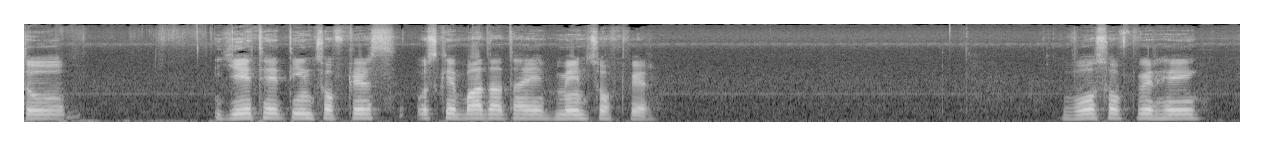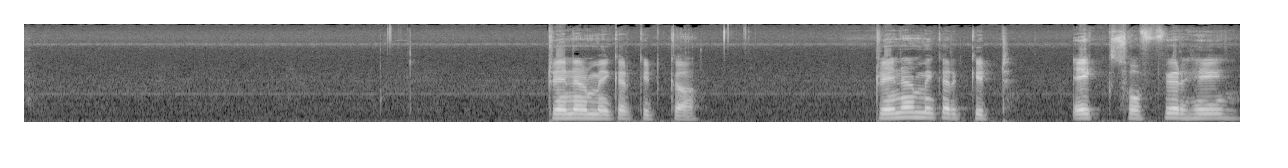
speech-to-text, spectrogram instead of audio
तो ये थे तीन सॉफ्टवेयर्स, उसके बाद आता है मेन सॉफ्टवेयर वो सॉफ्टवेयर है ट्रेनर मेकर किट का। ट्रेनर मेकर किट एक सॉफ्टवेयर है,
